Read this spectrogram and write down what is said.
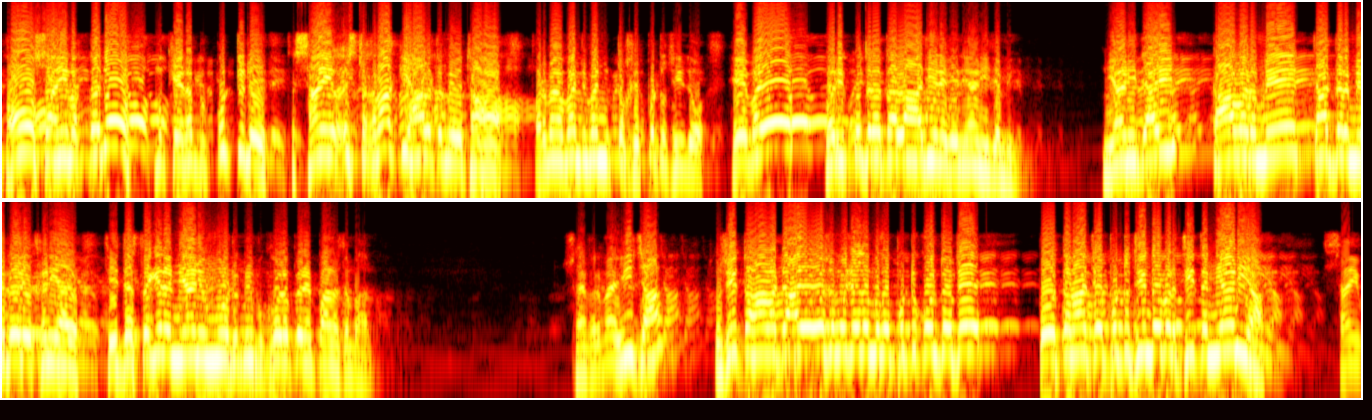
हो साईं वक़्त जो मूंखे रब पुट ॾे त साईं इस्तगराकी हालत में वेठा हुआ पर मैं वञ वञ तोखे पुटु थींदो। हे वियो, वरी कुदरत अलाह जी हिनखे नियाणी ॼमी नियाणी ॼाई कावड़ में, चादर में वेड़े खणी आयो। चई दस्तगीर नियाणियूं मूं वटि ॿी खोड़ पहिरें पाण संभाल। साईं फरमाए ही छा तुसीं तव्हां वटि आयो हुउसि मुंहिंजो त मूंखे पुटु कोन थो? थिए पोइ तव्हां चयो पुटु थींदो, पर थी त नियाणी आहे साईं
